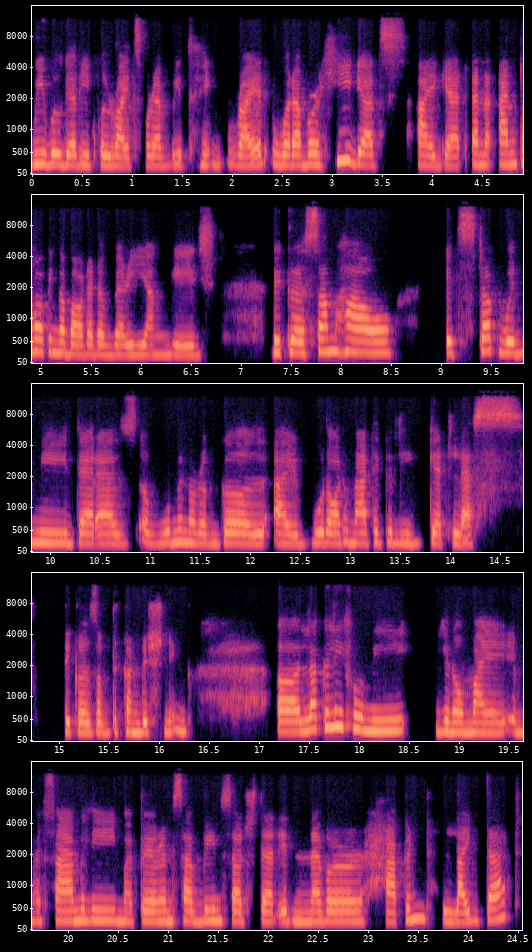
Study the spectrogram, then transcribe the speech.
we will get equal rights for everything right? Whatever he gets i get. And i'm talking about at a very young age because somehow it stuck with me that as a woman or a girl i would automatically get less because of the conditioning. Uh, luckily for me you know my my family my parents have been such that it never happened like that.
